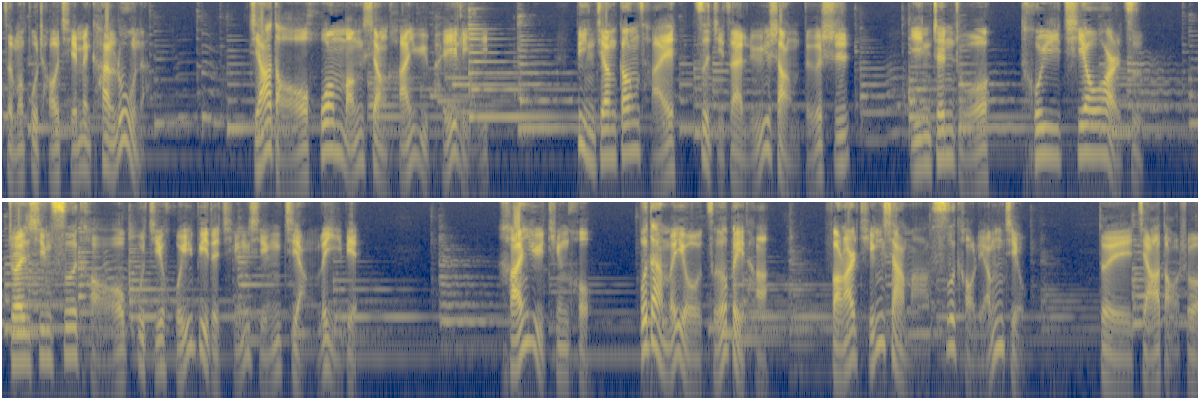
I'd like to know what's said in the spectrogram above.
怎么不朝前面看路呢？”贾岛慌忙向韩愈赔礼，并将刚才自己在驴上得失，因斟酌“推敲”二字，专心思考不及回避的情形讲了一遍。韩愈听后，不但没有责备他，反而停下马思考良久，对贾岛说：“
